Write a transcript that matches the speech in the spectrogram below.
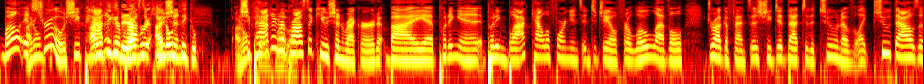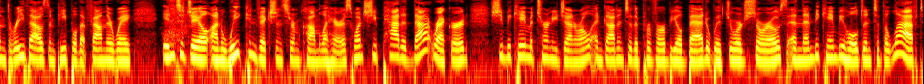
Well, it's true. Think, she padded her prosecution. Ever, I don't think. It, she padded her prosecution record by uh, putting in putting black Californians into jail for low level drug offenses. She did that to the tune of like 2,000, 3,000 people that found their way into jail on weak convictions from Kamala Harris. Once she padded that record, she became attorney general and got into the proverbial bed with George Soros and then became beholden to the left.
